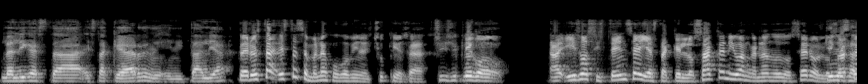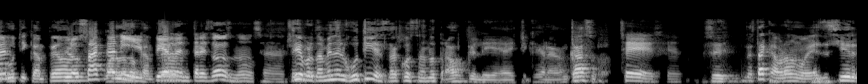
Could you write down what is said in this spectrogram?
la liga está, está que arde en, en Italia. Pero esta, esta semana jugó bien el Chucky, o sea, Sí, sí, digo, ah, hizo asistencia y hasta que lo sacan iban ganando 2-0. Lo Tienes al sacan, Guti campeón. lo sacan y campeón. pierden 3-2, ¿no? O sea, Sí, pero también el Guti está costando trabajo que le, que le hagan caso. sí, sí. Sí. Está cabrón, güey. Es decir,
